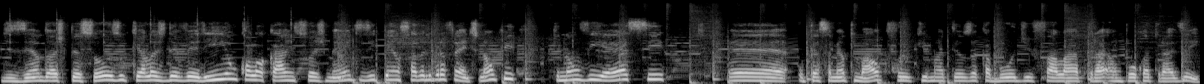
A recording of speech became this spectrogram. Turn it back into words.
dizendo às pessoas o que elas deveriam colocar em suas mentes e pensar dali para frente. Não que, que não viesse é, o pensamento mal, que foi o que Mateus acabou de falar um pouco atrás aí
